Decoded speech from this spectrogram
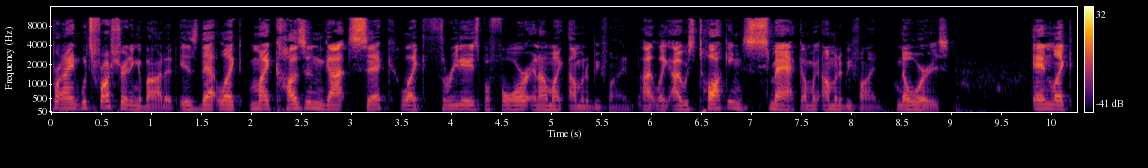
Brian? What's frustrating about it is that like my cousin got sick like three days before, and I'm like, I'm gonna be fine. I like I was talking smack. I'm like, I'm gonna be fine. No worries. And like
